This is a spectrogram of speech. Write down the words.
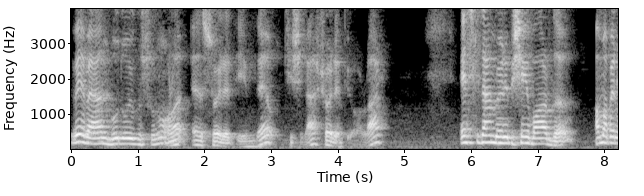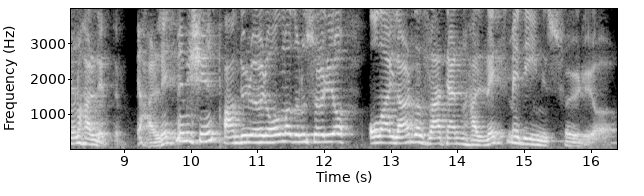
Ve ben bu duygusunu ona e, söylediğimde kişiler şöyle diyorlar. Eskiden böyle bir şey vardı ama ben onu hallettim. E halletmemişin, pandül öyle olmadığını söylüyor. Olaylar da zaten halletmediğini söylüyor.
